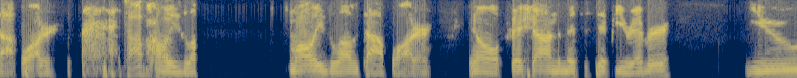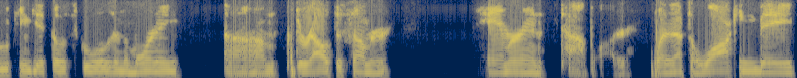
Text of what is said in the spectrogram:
Top water. Top smallies love smallies love top water. You know, fish on the Mississippi River. You can get those schools in the morning um, throughout the summer, hammering top water. Whether that's a walking bait,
